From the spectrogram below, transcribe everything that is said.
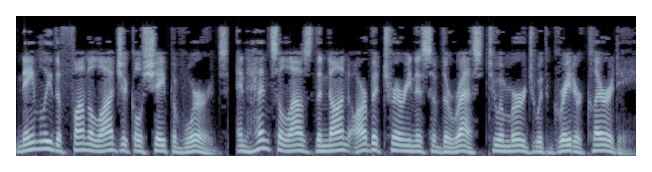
namely the phonological shape of words, and hence allows the non-arbitrariness of the rest to emerge with greater clarity.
